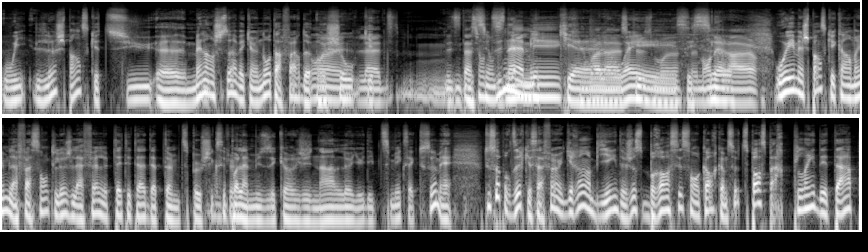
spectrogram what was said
Oui, là, je pense que tu euh, mélanges ça avec une autre affaire de Ouais, Osho. qui la est- méditation dynamique. dynamique, euh, voilà, ouais, excuse-moi, c'est c'est mon ça. erreur. Oui, mais je pense que quand même, la façon que là, je la fais, elle a peut-être été adaptée un petit peu. Je sais que c'est Ok. pas la musique originale, là. il y a eu des petits mix avec tout ça, mais tout ça pour dire que ça fait un grand bien de juste brasser son corps comme ça. Tu passes par plein d'étapes.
